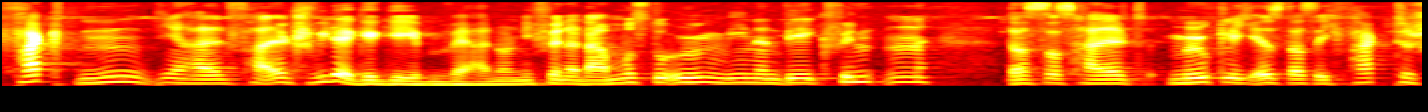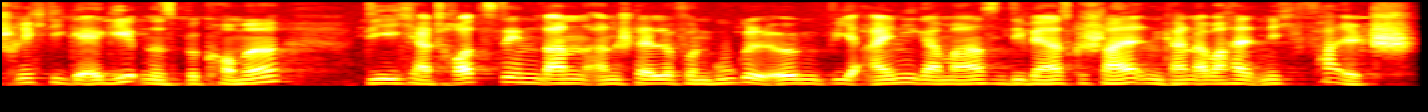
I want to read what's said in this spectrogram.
Fakten, die halt falsch wiedergegeben werden. Und ich finde, da musst du irgendwie einen Weg finden, dass das halt möglich ist, dass ich faktisch richtige Ergebnisse bekomme die ich ja trotzdem dann anstelle von Google irgendwie einigermaßen divers gestalten kann, aber halt nicht falsch.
